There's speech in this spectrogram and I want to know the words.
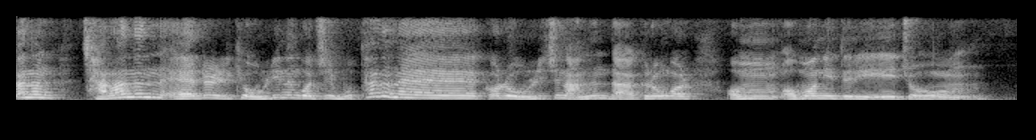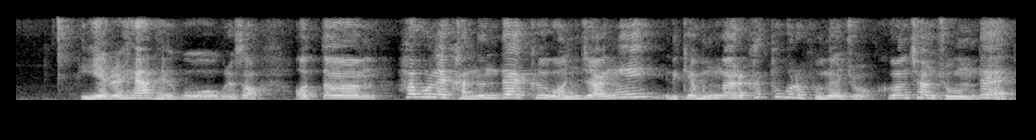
그러니까는 잘하는 애를 이렇게 올리는 거지 못하는 애 거를 올리진 않는다. 그런 걸 엄, 어머니들이 좀 이해를 해야 되고 그래서 어떤 학원에 갔는데 그 원장이 이렇게 뭔가를 카톡으로 보내줘. 그건 참 좋은데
